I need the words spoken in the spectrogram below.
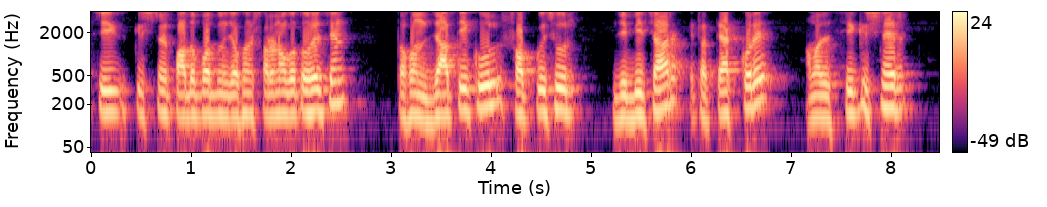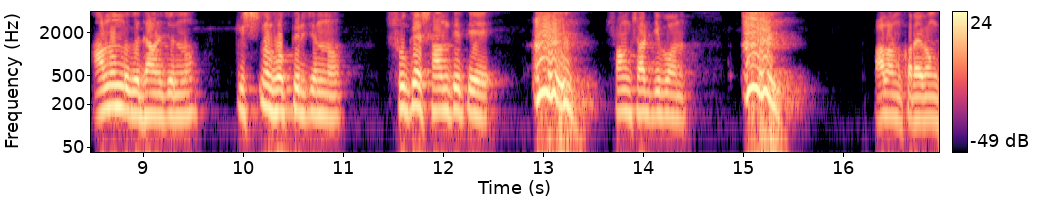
শ্রীকৃষ্ণের পাদপদ্মে যখন শরণাগত হয়েছেন, তখন জাতিকুল সব কিছুর যে বিচার, এটা ত্যাগ করে আমাদের শ্রীকৃষ্ণের আনন্দ বিধানের জন্য কৃষ্ণ ভক্তির জন্য সুখে শান্তিতে সংসার জীবন পালন করা এবং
